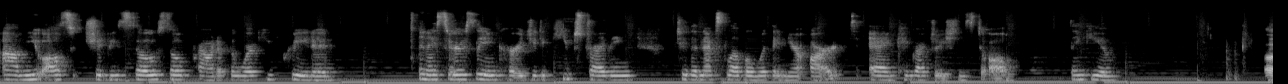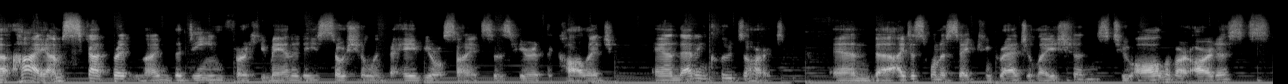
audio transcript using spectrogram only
Um, you all should be so, so proud of the work you've created. And I seriously encourage you to keep striving to the next level within your art. And congratulations to all. Thank you. Uh, hi, I'm Scott Britton. I'm the Dean for Humanities, Social, and Behavioral Sciences here at the college, and that includes art. And uh, I just want to say congratulations to all of our artists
